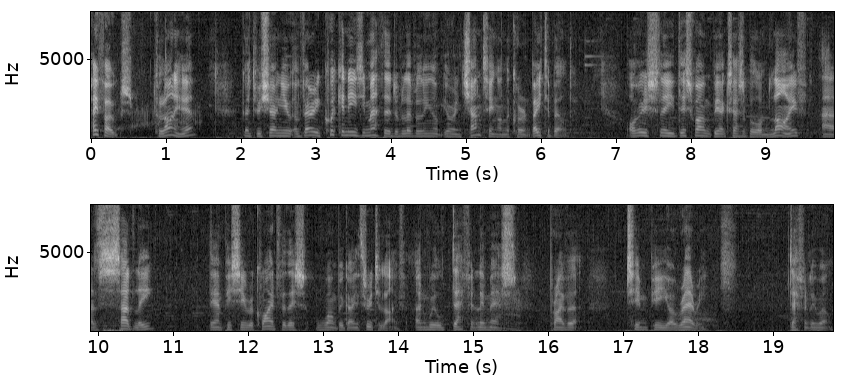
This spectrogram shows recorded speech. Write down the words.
Hey folks, Kelani here. Going to be showing you a very quick and easy method of leveling up your enchanting on the current beta build. Obviously this won't be accessible on live as sadly the NPC required for this won't be going through to live and we'll definitely miss private Tim P. O'Reilly. Definitely will.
